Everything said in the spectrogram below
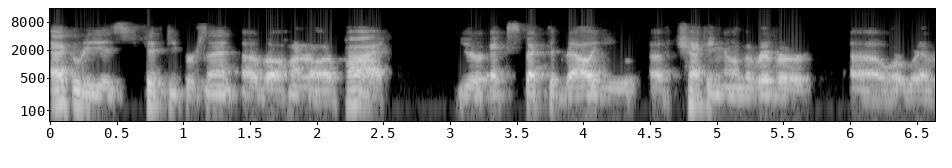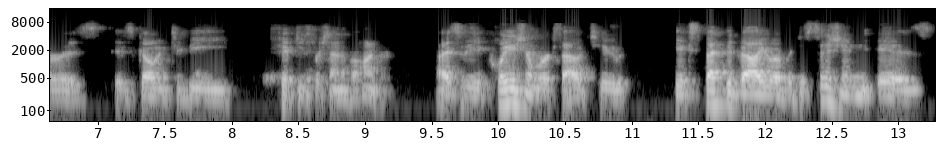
equity is 50% of a hundred dollar pot, your expected value of checking on the river uh, or whatever is is going to be 50% of 100. Right? So the equation works out to the expected value of a decision is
